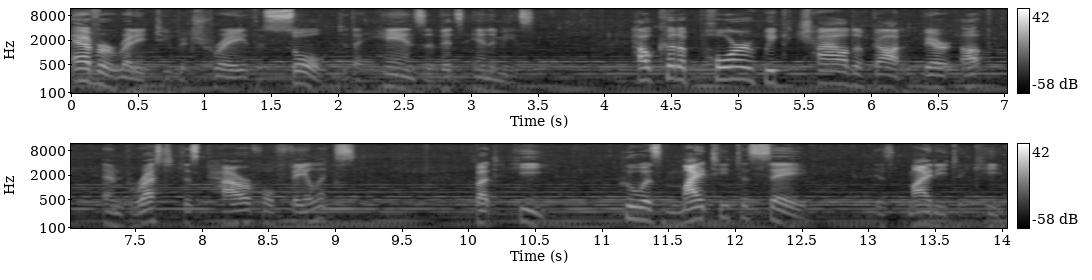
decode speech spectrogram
ever ready to betray the soul to the hands of its enemies. How could a poor, weak child of God bear up and breast this powerful phalanx? But he, who was mighty to save, is mighty to keep.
